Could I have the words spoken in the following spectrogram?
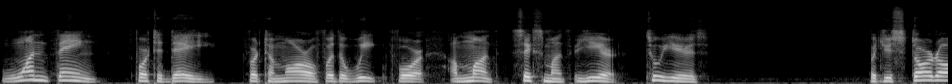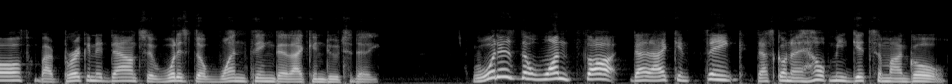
one thing for today, for tomorrow, for the week, for a month, six months, a year, two years. But you start off by breaking it down to what is the one thing that I can do today? What is the one thought that I can think that's going to help me get to my goal?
